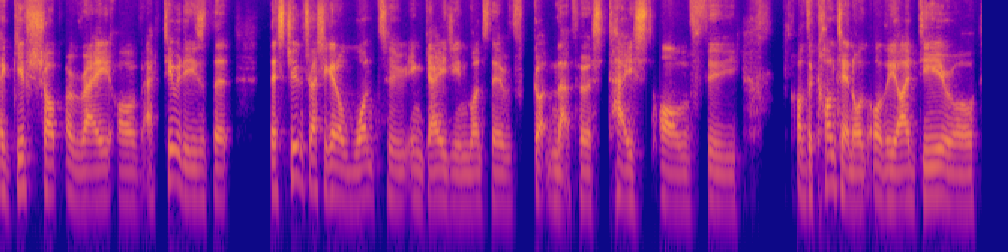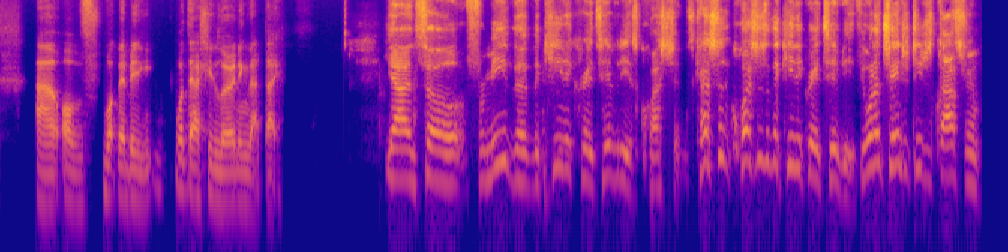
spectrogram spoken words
a gift shop array of activities that their students are actually going to want to engage in once they've gotten that first taste of the of the content or, or the idea or uh, of what they're being what they're actually learning that day yeah, and so for me, the, the key to creativity is questions. questions. Are the key to creativity. If you want to change a teacher's classroom,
